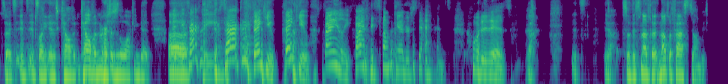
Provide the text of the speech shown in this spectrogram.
So it's it's it's like it's Calvin Calvin versus The Walking Dead. Uh, exactly, exactly. Thank you, thank you. Finally, finally, somebody understands what it is. It's yeah. So it's not the not the fast zombies.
